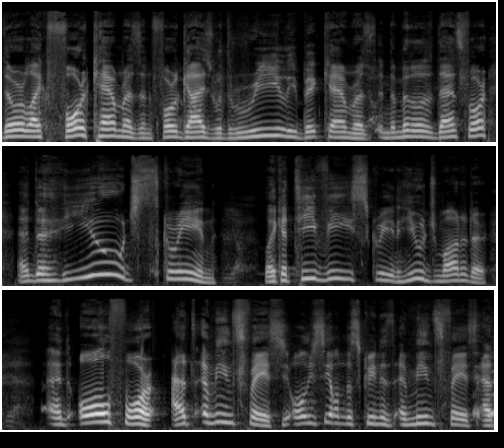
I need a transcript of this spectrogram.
There were like four cameras and four guys with really big cameras in the middle of the dance floor, and a huge screen, like a TV screen, huge monitor. And all four at Amin's face. All you see on the screen is Amin's face. At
